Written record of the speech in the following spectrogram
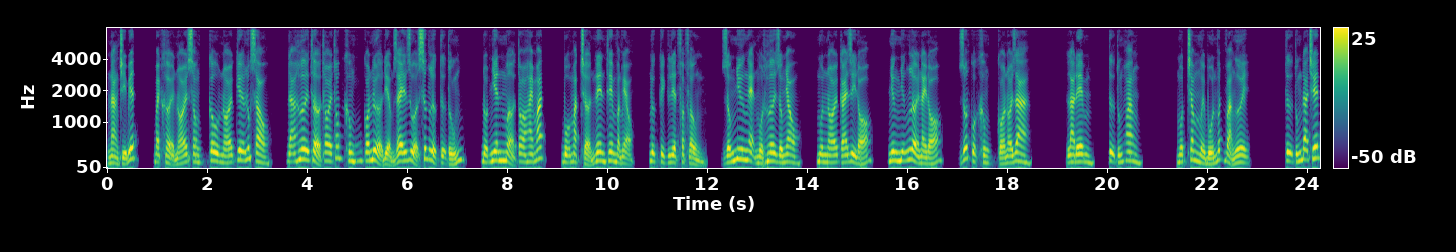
nàng chỉ biết, bạch khởi nói xong câu nói kia lúc sau, đã hơi thở thoi thóp không có nửa điểm dây rủa sức lực tự túng, đột nhiên mở to hai mắt, bộ mặt trở nên thêm vằn mẹo, ngực kịch liệt phập phồng, giống như nghẹn một hơi giống nhau, muốn nói cái gì đó, nhưng những lời này đó, rốt cuộc không có nói ra. Là đêm, tự túng hoang. 114 vất vả ngươi. Tự túng đã chết,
